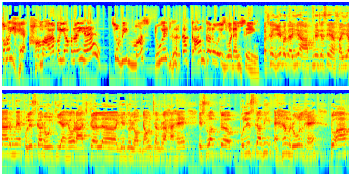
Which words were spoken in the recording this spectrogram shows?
तो भाई है हमारा तो ये अपना ही है। So we must do it घर का काम करो इज़ वट एम सेइंग अच्छा ये बताइए आपने जैसे एफआईआर में पुलिस का रोल किया है और आजकल ये जो लॉकडाउन चल रहा है, इस वक्त पुलिस का भी अहम रोल है। तो आप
